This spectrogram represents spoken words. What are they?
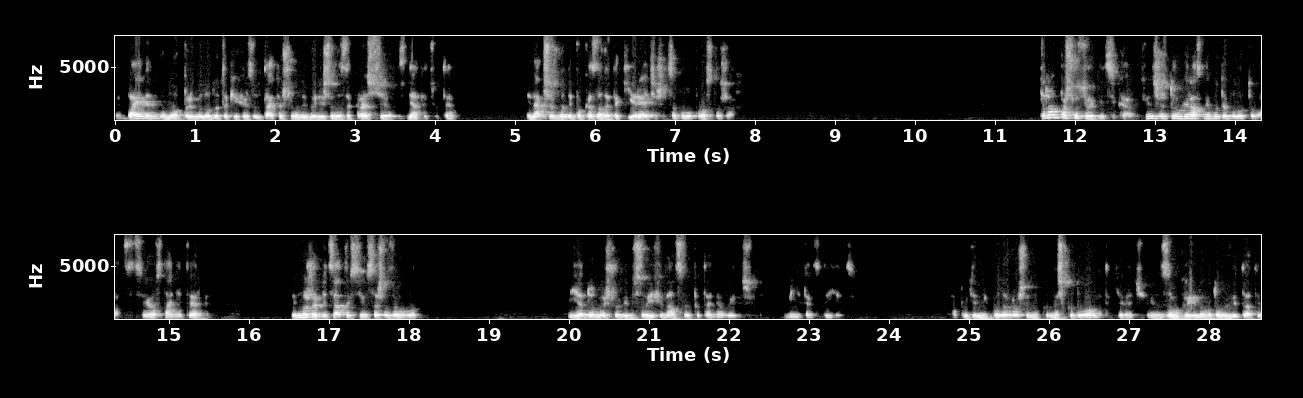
Байден, воно привело до таких результатів, що вони вирішили за краще зняти цю тему. Інакше б вони показали такі речі, що це було просто жах. Трампа що сьогодні цікавить? Він же ж другий раз не буде балотуватися. Це його останній термін. Він може обіцяти всім все, що завгодно. І я думаю, що він свої фінансові питання вирішить. Мені так здається. А Путін ніколи грошей не- шкодував на такі речі. Він за Україну готовий віддати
